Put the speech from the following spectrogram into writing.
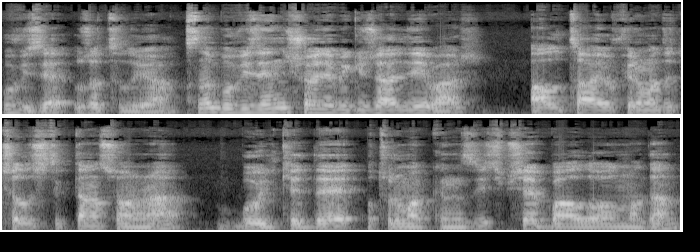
bu vize uzatılıyor. Aslında bu vizenin şöyle bir güzelliği var. 6 ay o firmada çalıştıktan sonra bu ülkede oturum hakkınızı hiçbir şeye bağlı olmadan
